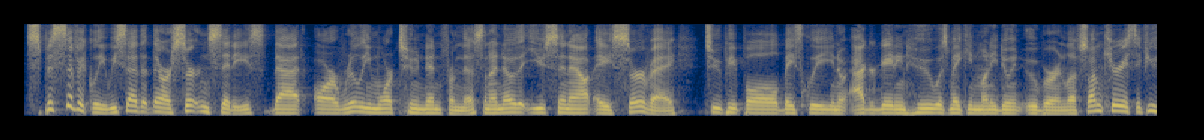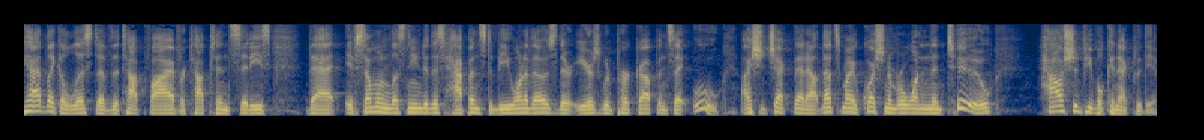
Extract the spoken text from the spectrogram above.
specifically, we said that there are certain cities that are really more tuned in from this. And I know that you sent out a survey to people basically, you know, aggregating who was making money doing Uber and Lyft. So I'm curious if you had like a list of the top five or top 10 cities that if someone listening to this happens to be one of those, their ears would perk up and say, Ooh, I should check that out. That's my question number one. And then two, how should people connect with you?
